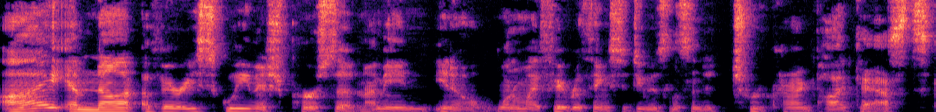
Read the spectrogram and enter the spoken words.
I am not a very squeamish person. I mean, you know, one of my favorite things to do is listen to true crime podcasts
